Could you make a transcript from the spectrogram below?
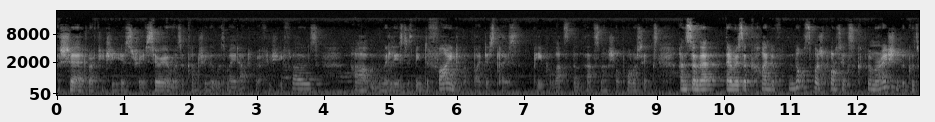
a shared refugee history. Syria was a country that was made out of refugee flows um, the Middle East has been defined by displaced people. That's the, that's national politics, and so there there is a kind of not so much politics of commemoration because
